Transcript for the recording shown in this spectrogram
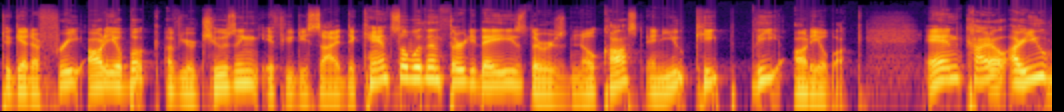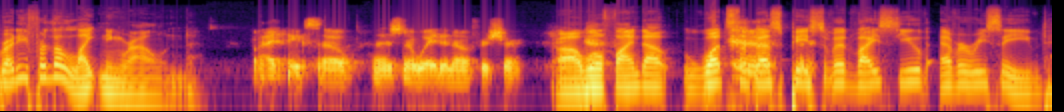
to get a free audiobook of your choosing. If you decide to cancel within 30 days, there is no cost and you keep the audiobook. And Kyle, are you ready for the lightning round? I think so. There's no way to know for sure. Uh, we'll find out. What's the best piece of advice you've ever received?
